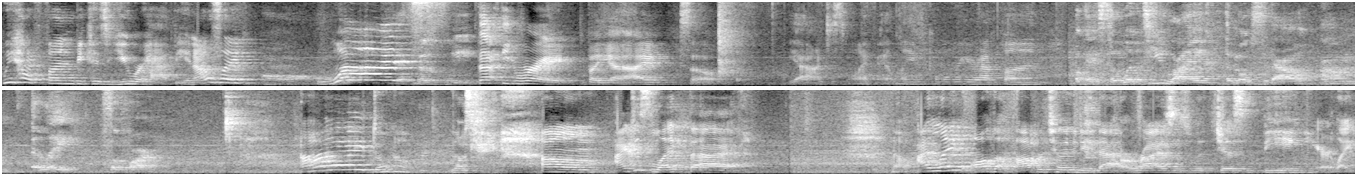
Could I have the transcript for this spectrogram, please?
we had fun because you were happy, and I was like, Aww. what? That's so sweet. That you're right, but yeah, I so yeah, I just want my family to come over here have fun. Okay, so what do you like the most about um, LA so far? I don't know. No, I was kidding. Um, I just like that. No, I like all the opportunity that arises with just being here. Like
